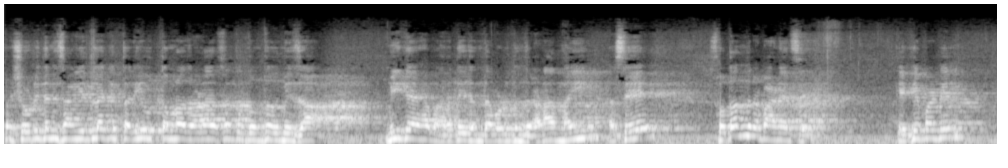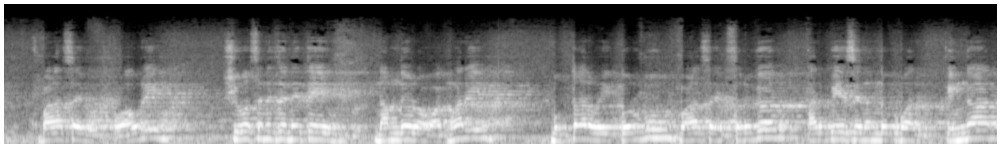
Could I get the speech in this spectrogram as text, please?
पण शेवटी त्यांनी सांगितलं की तरी उत्तमराव जाणार असेल तर तुमचं तुम्ही जा. मी काय ह्या भारतीय जनता पार्टीतून जाणार नाही असे स्वतंत्र पाण्याचे के के पाटील बाळासाहेब वावरे शिवसेनेचे नेते Namdevrao Waghmare Muktarbhai Korbu Balasaheb Sargar R P S A Nandkumar Kengar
